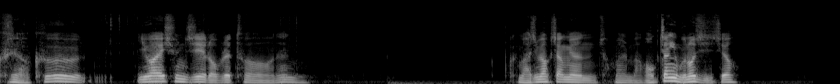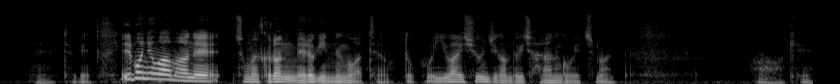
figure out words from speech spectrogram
그래요. 그 이와이 슌지의 러브레터는 그 마지막 장면 정말 막 억장이 무너지죠. 네, 되게 일본 영화만의 정말 그런 매력이 있는 것 같아요. 또 그 이와이 슈운지 감독이 잘하는 거겠지만 어, 이렇게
